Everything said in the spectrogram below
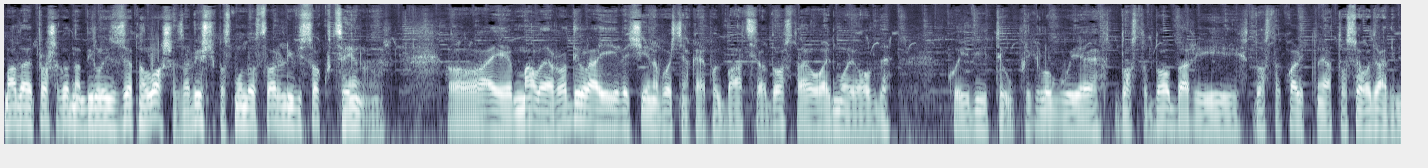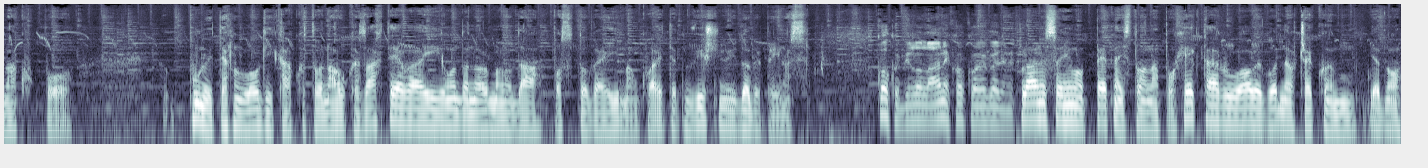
mada je prošla godina bilo izuzetno loša za višnju, pa smo onda ostvarili visoku cenu. Znaš. Ovaj, malo je rodila i većina voćnjaka je podbacila dosta, ovaj moj ovde koji vidite u prilogu je dosta dobar i dosta kvalitetno. Ja to sve odradim onako po punoj tehnologiji kako to nauka zahteva i onda normalno da posle toga imam kvalitetnu višnju i dobre prinose. Koliko je bilo lane, koliko ove godine? Lane sam imao 15 tona po hektaru, ove godine očekujem jedno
